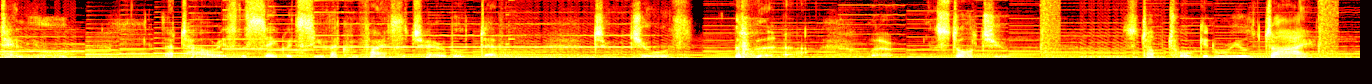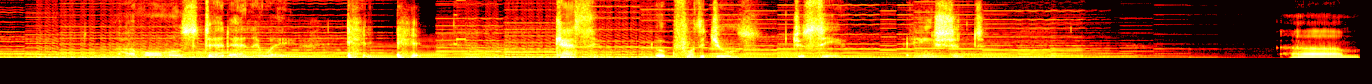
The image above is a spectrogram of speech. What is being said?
tell you. That tower is the sacred seal that confines the terrible devil. Two jewels were installed to Stop talking or you'll die. I'm almost dead anyway. Cassie, look for the jewels to see ancient. Um.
